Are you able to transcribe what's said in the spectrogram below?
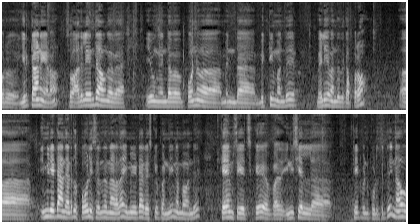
ஒரு இருட்டான இடம். ஸோ அதுலேருந்து அவங்க இவங்க இந்த பொண்ணு mean, இந்த விக்டிம் வந்து வெளியே வந்ததுக்கப்புறம் இமீடியட்டாக அந்த இடத்துல போலீஸ் இருந்ததுனால தான் இமீடியட்டாக ரெஸ்க்யூ பண்ணி நம்ம வந்து கேஎம்சிஹெச்க்கு இனிஷியல் ட்ரீட்மெண்ட் கொடுத்துட்டு now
